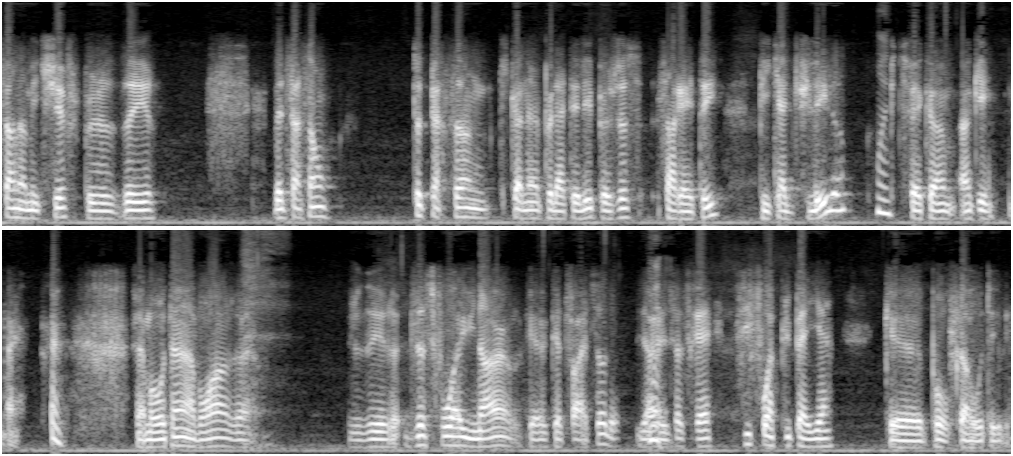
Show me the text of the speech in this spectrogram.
sans nommer de chiffres, je peux juste dire, de toute façon, toute personne qui connaît un peu la télé peut juste s'arrêter puis calculer là. Puis tu fais comme, ok, ben, j'aimerais autant avoir, euh, je veux dire, dix fois une heure que, de faire ça. Ça serait dix fois plus payant pour KO TV.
